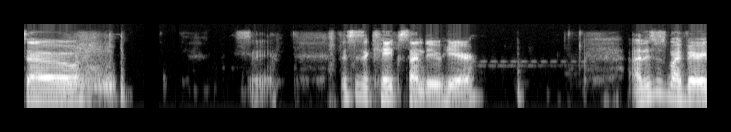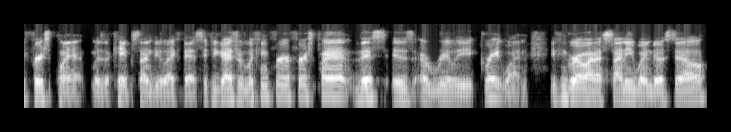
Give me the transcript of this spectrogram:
So, see. This is a Cape Sundew here. Uh, this was my very first plant, was a Cape Sundew like this. If you guys are looking for a first plant, this is a really great one. You can grow on a sunny windowsill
